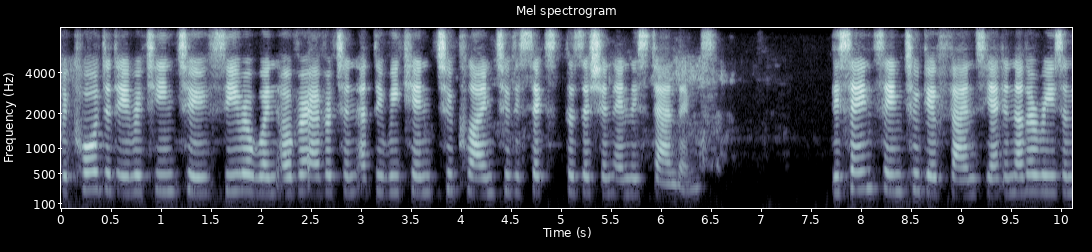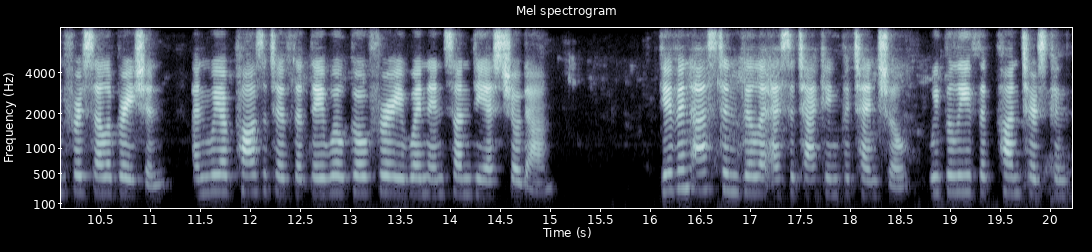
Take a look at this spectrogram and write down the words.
recorded a routine 2-0 win over Everton at the weekend to climb to the sixth position in the standings. The Saints aim to give fans yet another reason for celebration, and we are positive that they will go for a win in Sunday's showdown. Given Aston Villa's attacking potential, we believe that punters can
